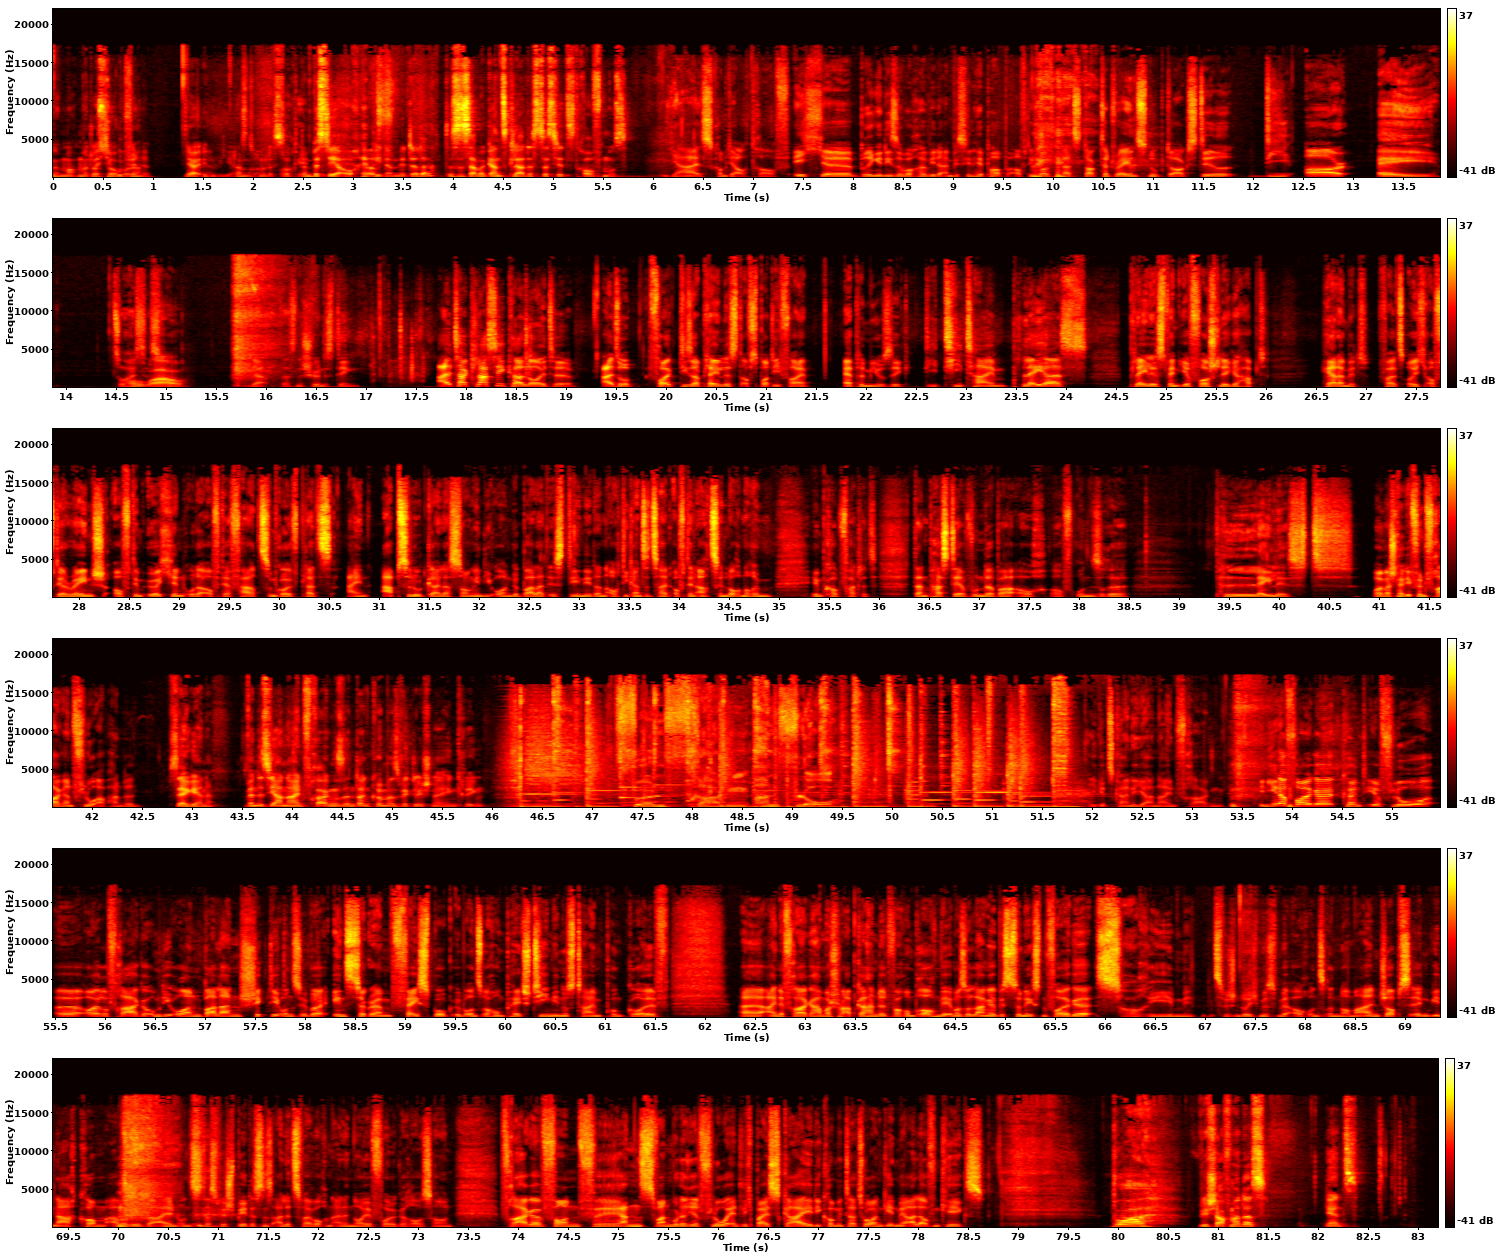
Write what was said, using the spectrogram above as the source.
Dann machen wir das doch, gut oder? finde. Ja, eben. Willi dann Astor. machen wir das doch. Okay. Dann bist du ja auch happy damit, oder? Das ist aber ganz klar, dass das jetzt drauf muss. Ja, es kommt ja auch drauf. Ich äh, bringe diese Woche wieder ein bisschen Hip-Hop auf den Golfplatz. Dr. Dre und Snoop Dogg Still D.R.A. So heißt Oh, es. wow. Ja, das ist ein schönes Ding. Alter Klassiker, Leute. Also, folgt dieser Playlist auf Spotify, Apple Music, die Tea Time Players Playlist, wenn ihr Vorschläge habt. Her damit, falls euch auf der Range, auf dem Öhrchen oder auf der Fahrt zum Golfplatz ein absolut geiler Song in die Ohren geballert ist, den ihr dann auch die ganze Zeit auf den 18 Loch noch im, im Kopf hattet, dann passt der wunderbar auch auf unsere Playlist. Wollen wir schnell die fünf Fragen an Flo abhandeln? Sehr gerne. Wenn es Ja-Nein-Fragen sind, dann können wir es wirklich schnell hinkriegen. Fünf Fragen an Flo. Hier gibt es keine Ja-Nein-Fragen. In jeder Folge könnt ihr Flo äh, eure Frage um die Ohren ballern. Schickt ihr uns über Instagram, Facebook, über unsere Homepage t-time.golf. Äh, eine Frage haben wir schon abgehandelt. Warum brauchen wir immer so lange bis zur nächsten Folge? Sorry, zwischendurch müssen wir auch unseren normalen Jobs irgendwie nachkommen, aber wir beeilen uns, dass wir spätestens alle zwei Wochen eine neue Folge raushauen. Frage von Franz. Wann moderiert Flo endlich bei Sky? Die Kommentatoren gehen mir alle auf den Keks. Boah, wie schaffen wir das? Jens?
